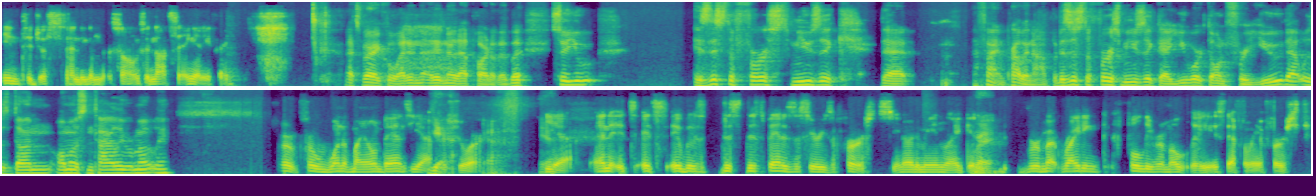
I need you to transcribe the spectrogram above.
into just sending them the songs and not saying anything. That's very cool. I didn't I didn't know that part of it. But so you is this the first music that I find probably not, but is this the first music that you worked on for you that was done almost entirely remotely? For for one of my own bands, yeah, Yeah, for sure. Yeah. Yeah. Yeah. and it's it's it was this this band is a series of firsts. You know what I mean? Like and Right. writing fully remotely is definitely a first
